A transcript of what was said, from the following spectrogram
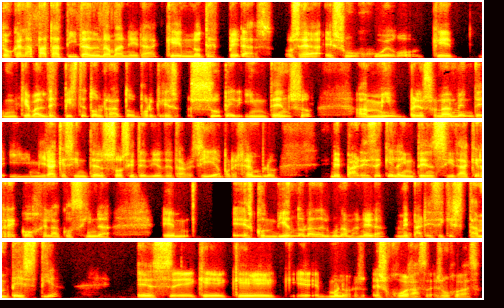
toca, la patatita de una manera que no te esperas. O sea, es un juego que, que va al despiste todo el rato porque es súper intenso. A mí personalmente, y mira que es intenso 7 días de travesía, por ejemplo, me parece que la intensidad que recoge la cocina, em, escondiéndola de alguna manera, me parece que es tan bestia. Es eh, que, que, bueno, es un juegazo, es un juegazo.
